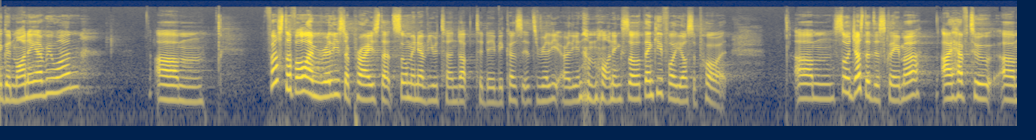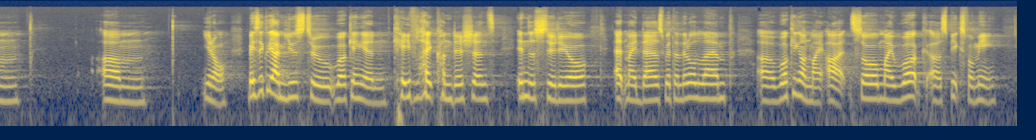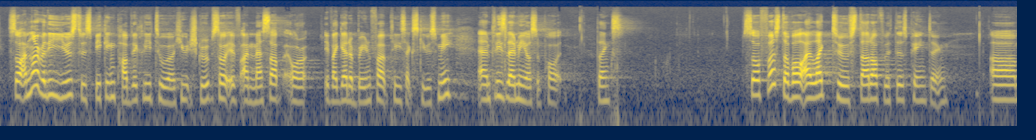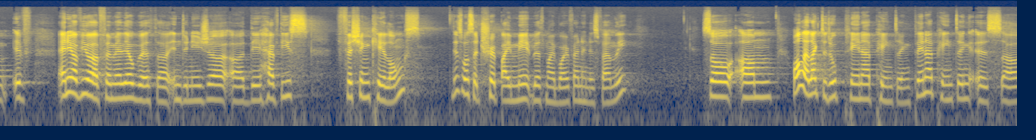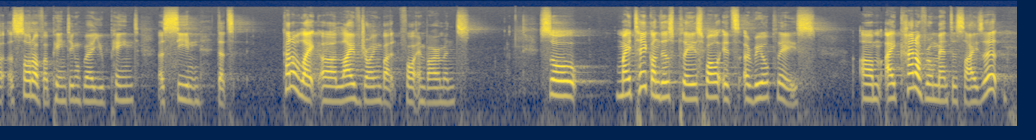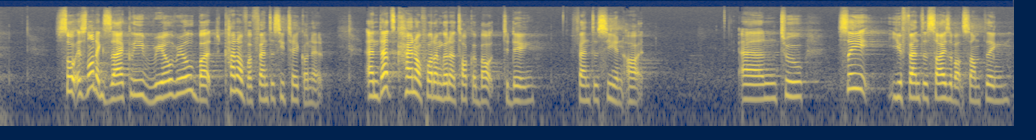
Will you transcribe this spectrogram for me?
Hi, good morning, everyone. Um, first of all, I'm really surprised that so many of you turned up today because it's really early in the morning, so thank you for your support. Um, so just a disclaimer, I have to, um, um you know, basically I'm used to working in cave-like conditions in the studio, at my desk with a little lamp, uh, working on my art. So my work uh, speaks for me. So I'm not really used to speaking publicly to a huge group, so if I mess up or if I get a brain fart, please excuse me, and please lend me your support. Thanks. So first of all, I like to start off with this painting. Um, if any of you are familiar with uh, Indonesia, uh, they have these fishing kelongs. This was a trip I made with my boyfriend and his family. So um, while I like to do plein air painting, plein air painting is uh, a sort of a painting where you paint a scene that's kind of like a live drawing but for environments. So my take on this place, while it's a real place, um, I kind of romanticize it. So it's not exactly real, real, but kind of a fantasy take on it. And that's kind of what I'm going to talk about today, fantasy and art. And to say you fantasize about something,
